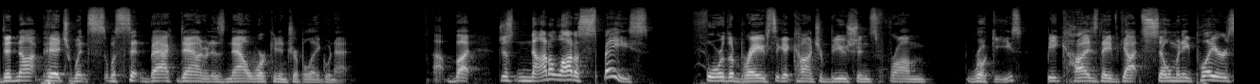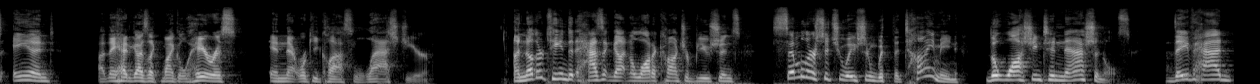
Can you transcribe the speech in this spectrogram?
did not pitch, went was sent back down, and is now working in AAA Gwinnett. Uh, but just not a lot of space for the Braves to get contributions from rookies because they've got so many players and uh, they had guys like Michael Harris in that rookie class last year. Another team that hasn't gotten a lot of contributions, similar situation with the timing, the Washington Nationals. They've had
